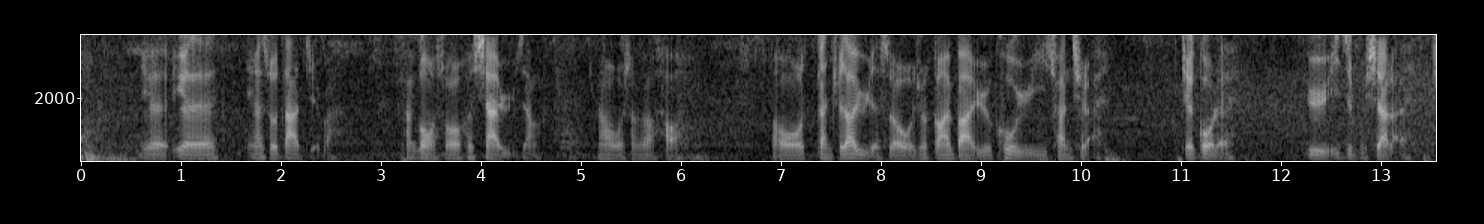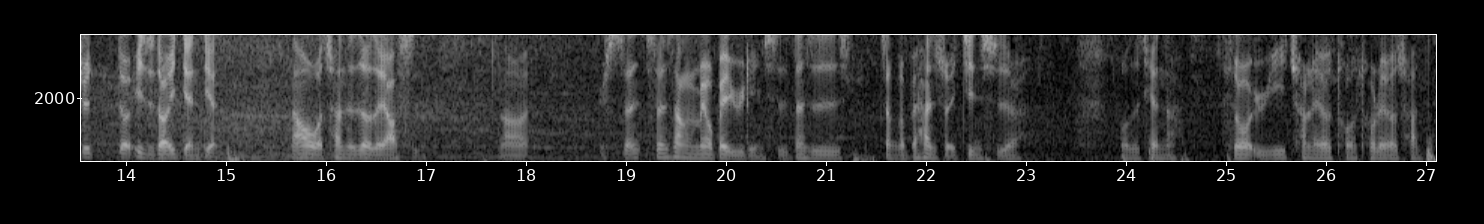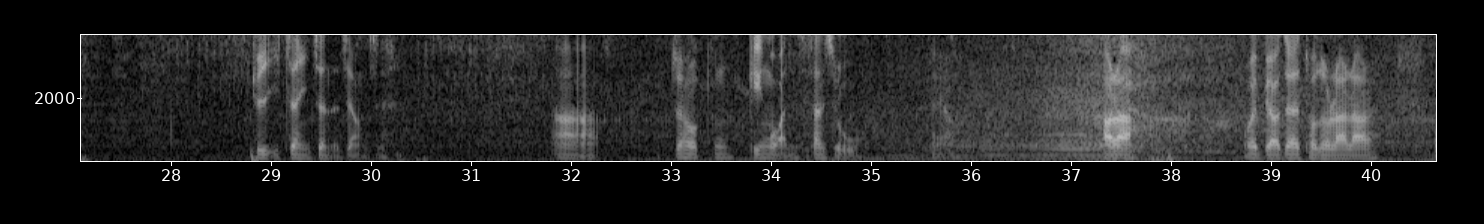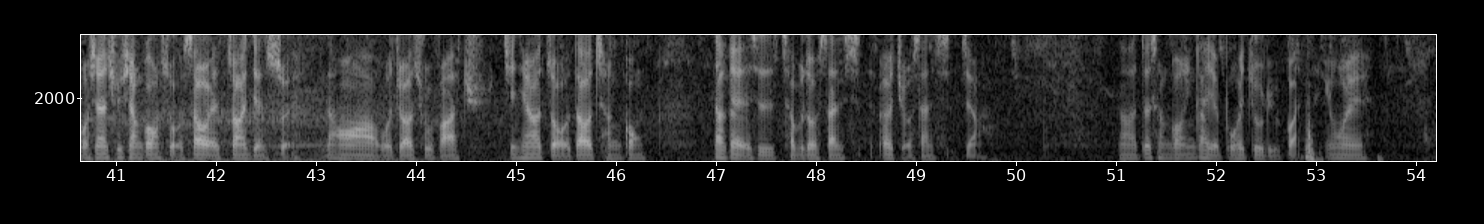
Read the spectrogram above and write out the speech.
一个一个应该说大姐吧，她跟我说会下雨这样，然后我想说好，我感觉到雨的时候，我就赶快把雨裤雨衣穿起来，结果嘞，雨一直不下来，就都一直都一点点，然后我穿的热的要死，然后身身上没有被雨淋湿，但是整个被汗水浸湿了，我的天呐！所有雨衣穿了又脱，脱了又穿，就是一阵一阵的这样子。啊，最后跟跟完三十五，哎呀，好啦，我也不要再拖拖拉拉了。我现在去乡公所稍微装一点水，然后，我就要出发去。今天要走到成功，大概也是差不多三十二九三十这样。那在成功应该也不会住旅馆，因为。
